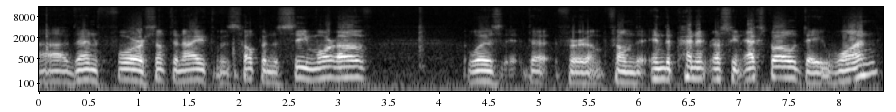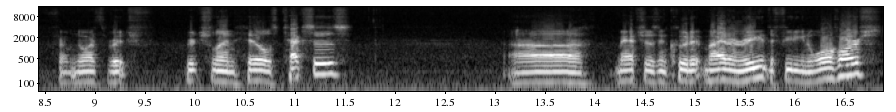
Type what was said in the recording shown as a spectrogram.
Uh, then for something I was hoping to see more of was the for um, from the Independent Wrestling Expo Day One from North Rich, Richland Hills, Texas. Uh, matches included Myron Reed defeating Warhorse.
